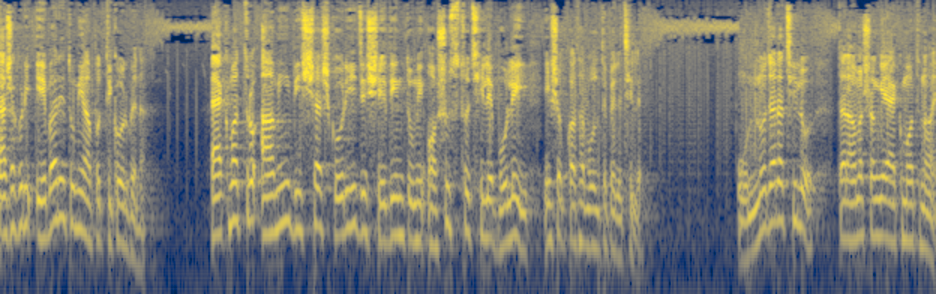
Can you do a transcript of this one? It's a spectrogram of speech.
আশা করি এবারে তুমি আপত্তি করবে না। একমাত্র আমি বিশ্বাস করি যে সেদিন তুমি অসুস্থ ছিলে বলেই এসব কথা বলতে পেরেছিলে। অন্য যারা ছিল, তারা আমার সঙ্গে একমত নয়।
